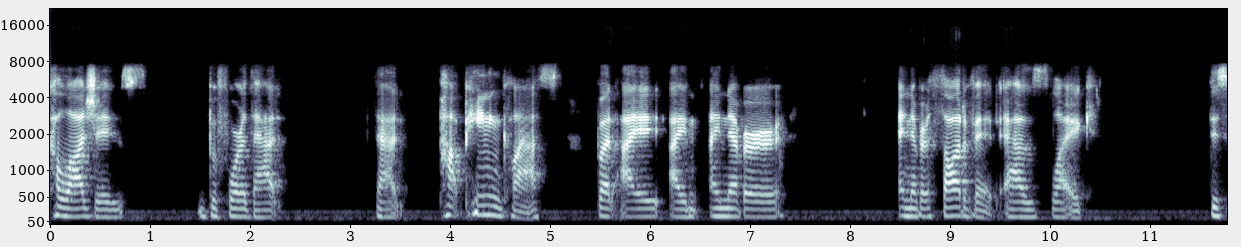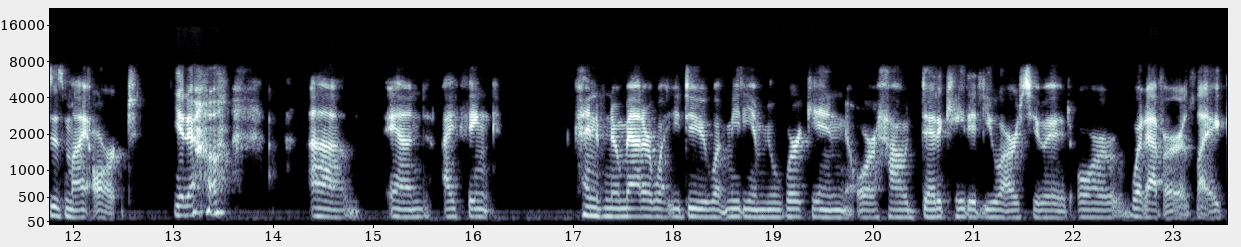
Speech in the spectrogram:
collages before that that pop painting class but I I I never I never thought of it as like this is my art, you know. um, and I think kind of no matter what you do, what medium you work in, or how dedicated you are to it, or whatever, like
